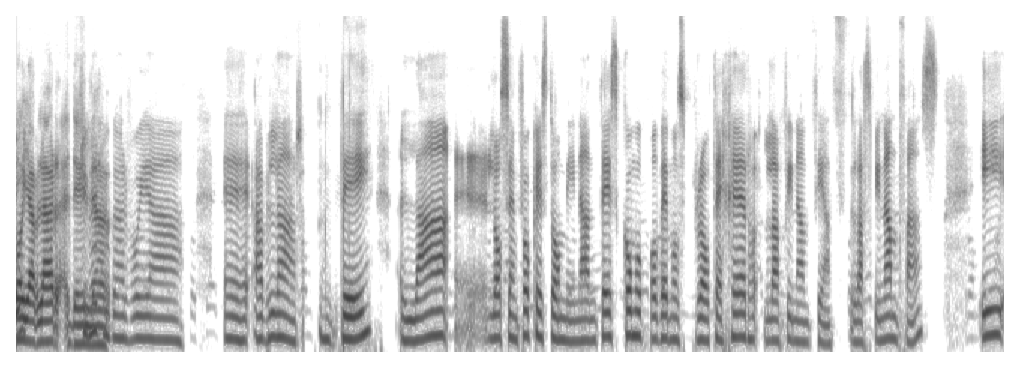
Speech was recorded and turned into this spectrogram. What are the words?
Voy a hablar de lugar, voy a eh, hablar de la, eh, los enfoques dominantes, cómo podemos proteger la las finanzas y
